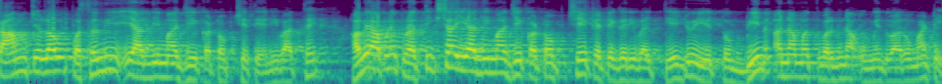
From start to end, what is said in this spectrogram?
કામચલાઉ પસંદગી યાદીમાં જે કટ ઓફ છે તેની વાત થઈ. હવે આપણે પ્રતીક્ષા યાદીમાં જે કટ ઓફ છે કેટેગરી વાઇઝ તે જોઈએ તો બિન અનામત વર્ગના ઉમેદવારો માટે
